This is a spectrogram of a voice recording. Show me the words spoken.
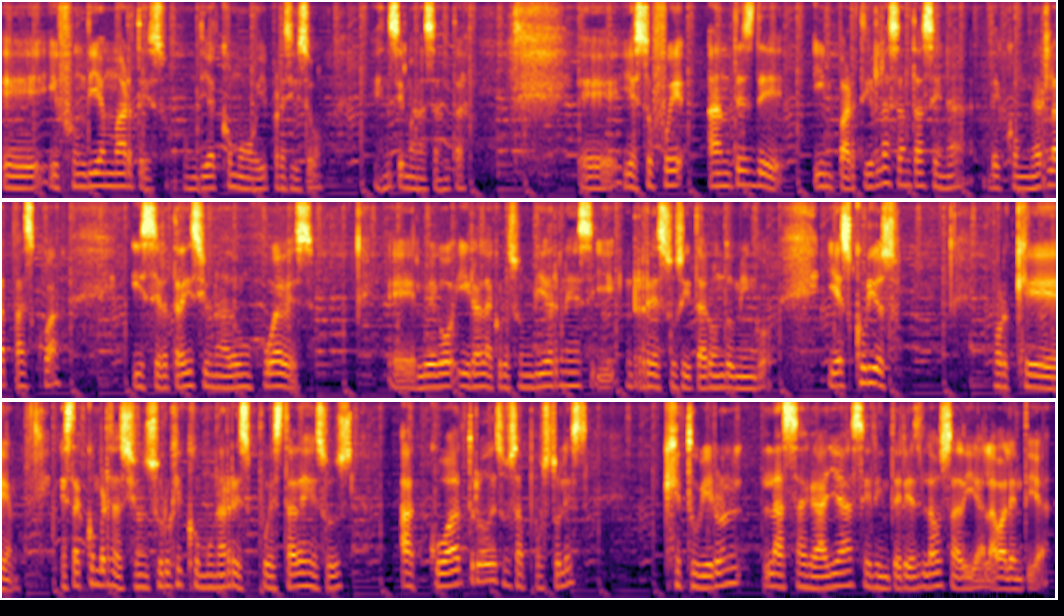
Eh, y fue un día martes, un día como hoy preciso, en Semana Santa. Eh, y esto fue antes de impartir la Santa Cena, de comer la Pascua y ser traicionado un jueves. Eh, luego ir a la cruz un viernes y resucitar un domingo. Y es curioso porque esta conversación surge como una respuesta de Jesús a cuatro de sus apóstoles que tuvieron las agallas, el interés, la osadía, la valentía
